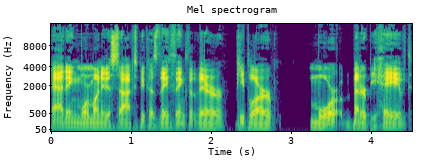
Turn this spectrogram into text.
adding more money to stocks because they think that their people are more better behaved,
